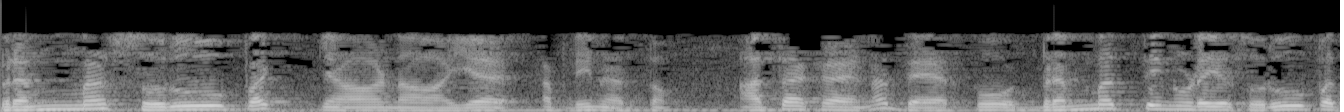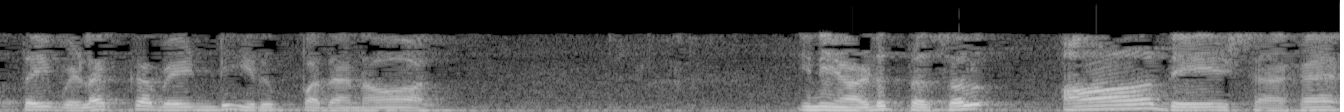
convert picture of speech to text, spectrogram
பிரம்மஸ்வரூப ஞானாய அப்படின்னு அர்த்தம். அத்தகன தேர்போர் பிரம்மத்தினுடைய சொரூபத்தை விளக்க வேண்டி இருப்பதனால் இனி அடுத்த சொல் ஆதேசக.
